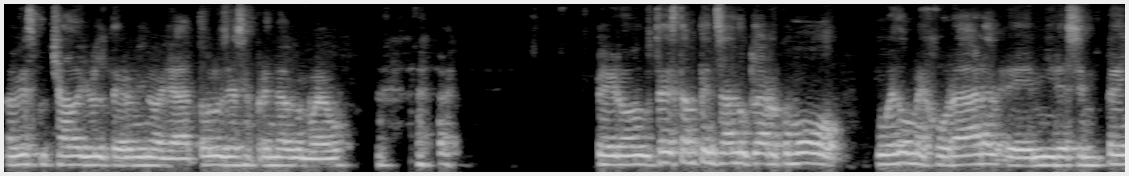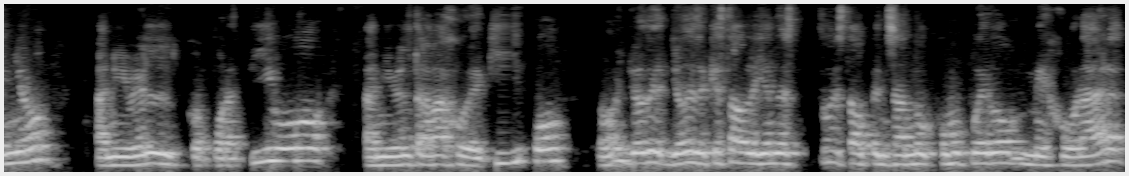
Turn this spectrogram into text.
No había escuchado yo el término ya, todos los días se aprende algo nuevo. Pero ustedes están pensando, claro, cómo puedo mejorar eh, mi desempeño a nivel corporativo, a nivel trabajo de equipo. ¿no? Yo, yo desde que he estado leyendo esto he estado pensando cómo puedo mejorar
